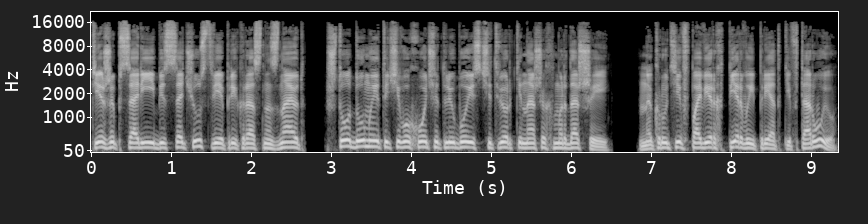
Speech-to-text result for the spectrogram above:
Те же псари без сочувствия прекрасно знают, что думает и чего хочет любой из четверки наших мордашей. Накрутив поверх первой прядки вторую,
